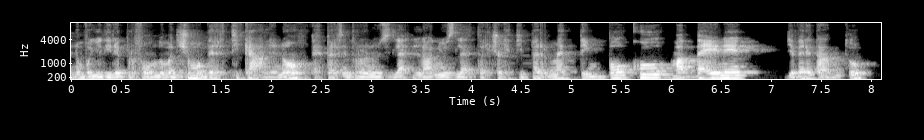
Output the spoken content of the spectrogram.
non voglio dire profondo, ma diciamo verticale, no? Eh, per esempio la, newslet- la, newsletter, cioè che ti permette in poco, ma bene, di avere tanto,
